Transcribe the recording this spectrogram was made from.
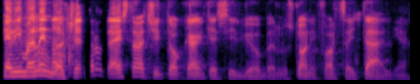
E rimanendo Ma- al centro-destra ci tocca anche Silvio Berlusconi, Forza Italia.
